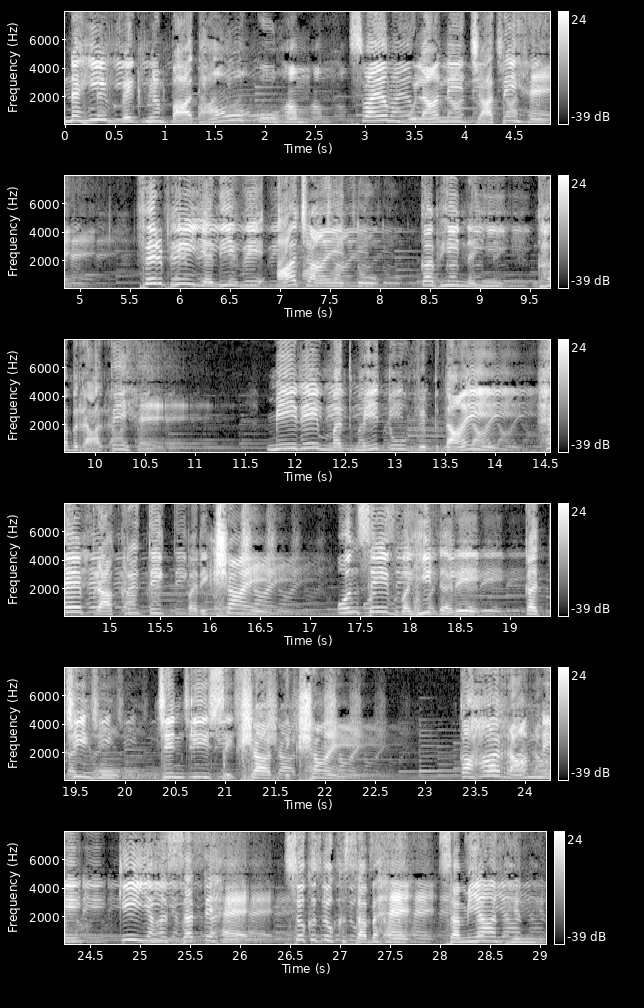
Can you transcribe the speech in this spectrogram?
नहीं विघ्न बाधाओं को हम स्वयं बुलाने जाते हैं। फिर भी यदि वे आ जाएँ तो कभी नहीं घबराते हैं। मेरे मत में तो विपदाएँ हैं, प्राकृतिक परीक्षाएँ। उनसे वही डरे कच्ची हूँ जिनकी शिक्षा दीक्षाएँ। कहा राम ने कि यह सत्य है सुख दुख सब हैं समयाधीन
